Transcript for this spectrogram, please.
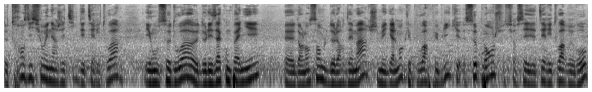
de transition énergétique des territoires et on se doit euh, de les accompagner euh, dans l'ensemble de leur démarche, mais également que les pouvoirs publics se penchent sur ces territoires ruraux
